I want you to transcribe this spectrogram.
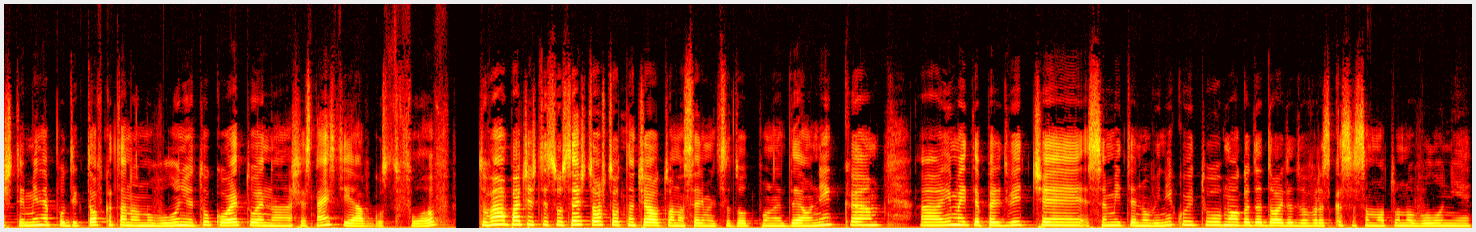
ще мине по диктовката на новолунието, което е на 16 август в Лъв. Това обаче ще се усеща още от началото на седмицата от понеделник. А, а, имайте предвид, че самите новини, които могат да дойдат във връзка с самото новолуние,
